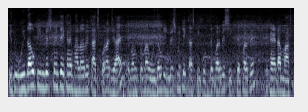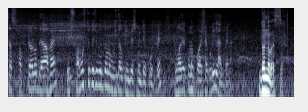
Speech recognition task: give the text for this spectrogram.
কিন্তু উইদাউট ইনভেস্টমেন্টে এখানে ভালোভাবে কাজ করা যায় এবং তোমরা উইদাউট ইনভেস্টমেন্টেই কাজটি করতে পারবে, শিখতে পারবে। এখানে একটা মাস্টার সফটওয়্যারও দেওয়া হয়। এই সমস্ত কিছু কিন্তু তোমরা উইদাউট ইনভেস্টমেন্টে করবে। তোমাদের কোনো পয়সা করেই লাগবে না। ধন্যবাদ স্যার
